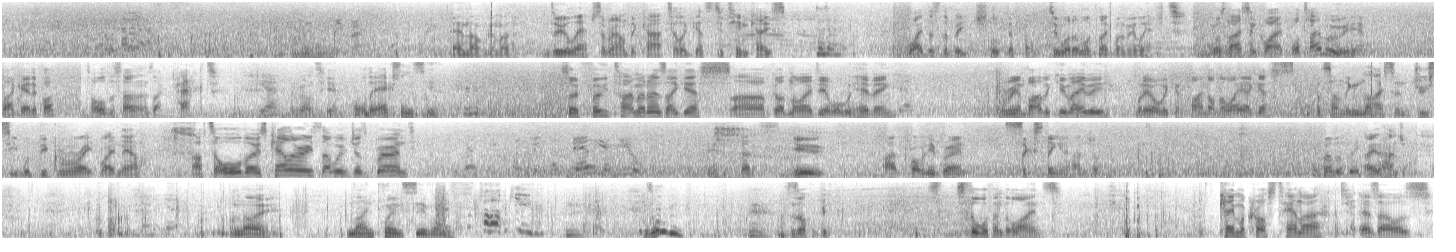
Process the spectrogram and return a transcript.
And I'm gonna do laps around the car till it gets to 10 k's. Why does the beach look different to what it looked like when we left? It was nice and quiet. What time were we here? Like 8 o'clock? So all of a sudden it's like packed. Yeah. Everyone's here. All the action is here. so food time it is, I guess. Uh, I've got no idea what we're having. Korean barbecue maybe. Whatever we can find on the way, I guess. But something nice and juicy would be great right now. After all those calories that we've just burned. That's barely a meal. Yeah, that's you. I probably burned 1600, Probably. 800. Done it yet? No, 9.7. Parking. It's all good. It's all good. S- Still within the lines. Came across Tanner as I was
